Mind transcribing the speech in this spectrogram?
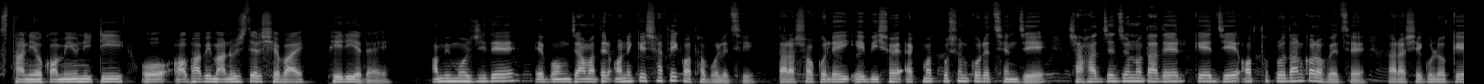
স্থানীয় কমিউনিটি ও অভাবী মানুষদের সেবায় ফিরিয়ে দেয়। আমি মসজিদে এবং জামাতের অনেকের সাথেই কথা বলেছি। তারা সকলেই এ বিষয়ে একমত পোষণ করেছেন যে, সাহায্যের জন্য তাদেরকে যে অর্থ প্রদান করা হয়েছে, তারা সেগুলোকে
